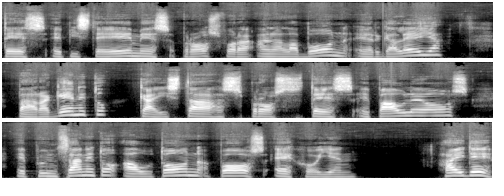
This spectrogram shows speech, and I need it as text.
tes episteemes prosphora analabon ergaleia parageneto kai stas pros tes e pauleos e punzaneto auton pos echoien. Haide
